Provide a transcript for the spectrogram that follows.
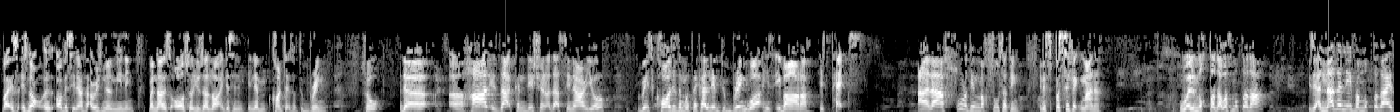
But it's, it's not it's obviously that's the original meaning, but now it's also used a lot in just in, in the context of to bring. So the uh, hal is that condition or that scenario which causes the mutakallim to bring what? His ibara, his text. Ala suratin makhsusatin. In a specific manner. Muqtada. What's muqtada? Is another name for muqtada is.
